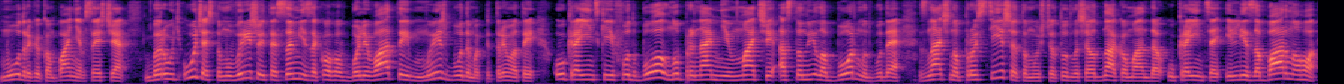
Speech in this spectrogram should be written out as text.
Мудрик і компанія все ще беруть участь. Тому вирішуйте самі за кого вболівати. Ми ж будемо підтримати український футбол. Ну, принаймні, в матчі Астон Вілла Борнмут буде значно простіше, тому що тут лише одна команда українця Іллі Забарного.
